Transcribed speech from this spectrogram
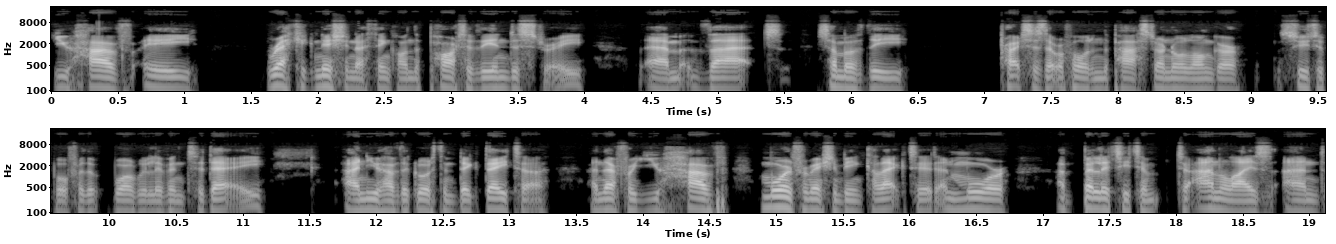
You have a recognition, I think, on the part of the industry um, that some of the practices that were followed in the past are no longer suitable for the world we live in today. And you have the growth in big data, and therefore you have more information being collected and more ability to, to analyze and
